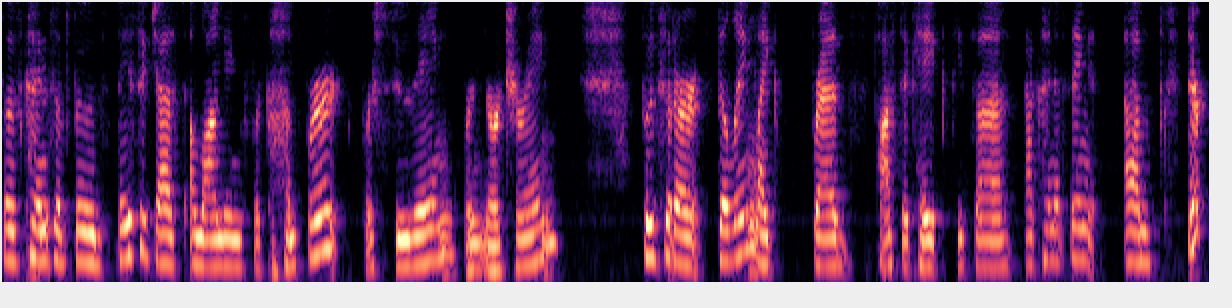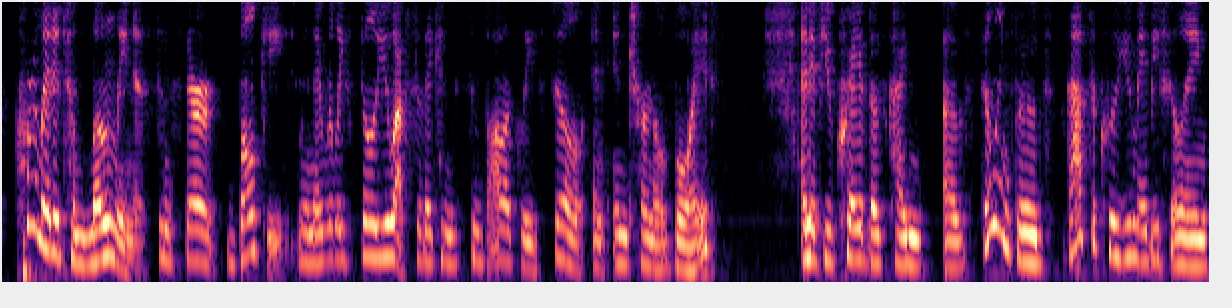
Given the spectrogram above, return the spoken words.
those kinds of foods, they suggest a longing for comfort for soothing, for nurturing. Foods that are filling, like breads, pasta, cake, pizza, that kind of thing, um, they're correlated to loneliness since they're bulky. I mean, they really fill you up so they can symbolically fill an internal void. And if you crave those kinds of filling foods, that's a clue you may be feeling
